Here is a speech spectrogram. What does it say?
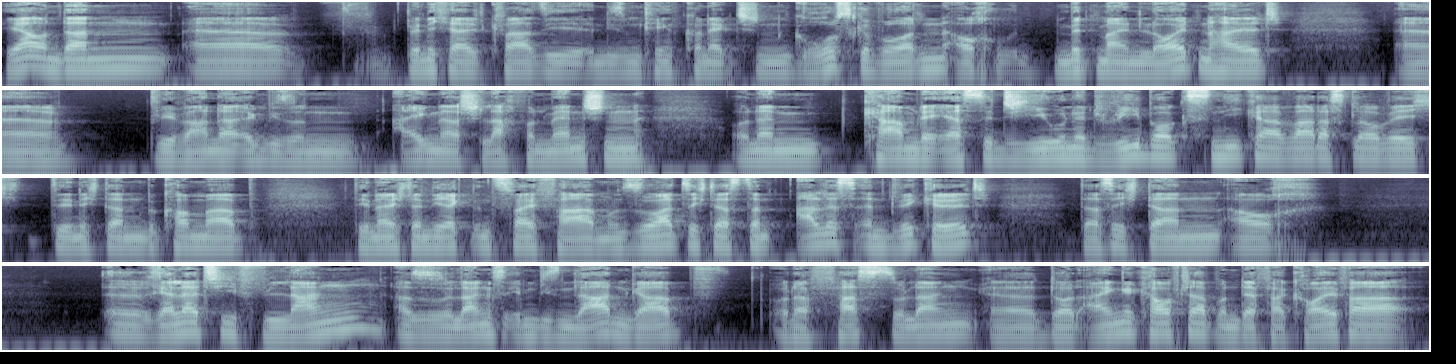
Ja, und dann äh, bin ich halt quasi in diesem Kings Connection groß geworden, auch mit meinen Leuten halt. Äh, wir waren da irgendwie so ein eigener Schlag von Menschen. Und dann kam der erste G-Unit Reebok Sneaker, war das, glaube ich, den ich dann bekommen habe. Den hatte ich dann direkt in zwei Farben. Und so hat sich das dann alles entwickelt, dass ich dann auch äh, relativ lang, also solange es eben diesen Laden gab, oder fast so lang, äh, dort eingekauft habe und der Verkäufer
